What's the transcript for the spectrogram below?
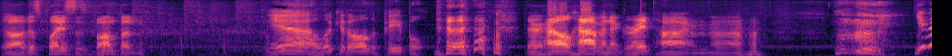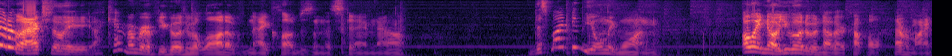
Oh, this place is bumping. Yeah, look at all the people. They're hell having a great time. Uh, you go to actually. I can't remember if you go to a lot of nightclubs in this game now. This might be the only one. Oh wait, no, you go to another couple. Never mind.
